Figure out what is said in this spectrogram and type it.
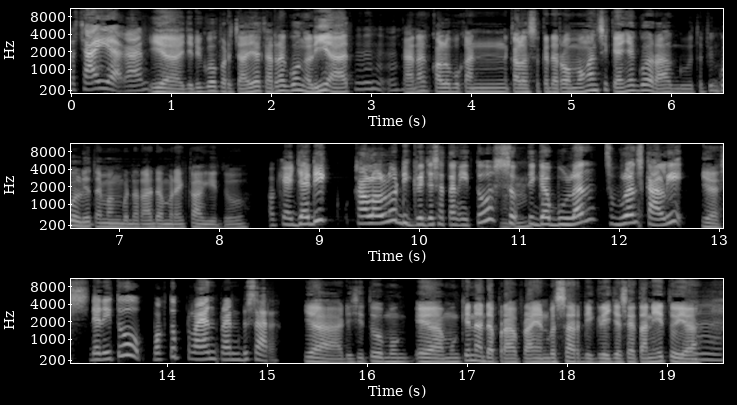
percaya kan? iya jadi gue percaya karena gue ngeliat Hmm, hmm, hmm. karena kalau bukan kalau sekedar omongan sih kayaknya gue ragu tapi gue lihat emang bener ada mereka gitu Oke, jadi kalau lu di gereja setan itu Mhm. tiga bulan, sebulan sekali, yes dan itu waktu perayaan-perayaan besar. ya di situ mung- ya mungkin ada perayaan besar di gereja setan itu ya Hmm.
